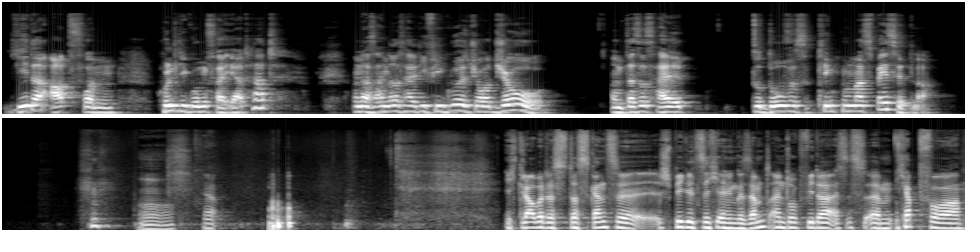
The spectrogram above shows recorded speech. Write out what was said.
jede Art von Huldigung verehrt hat. Und das andere ist halt die Figur Giorgio. Und das ist halt so doofes, klingt nun mal Space Hitler. mhm. Ja. Ich glaube, dass das Ganze spiegelt sich in den Gesamteindruck wieder. Es ist, ähm, ich habe vor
